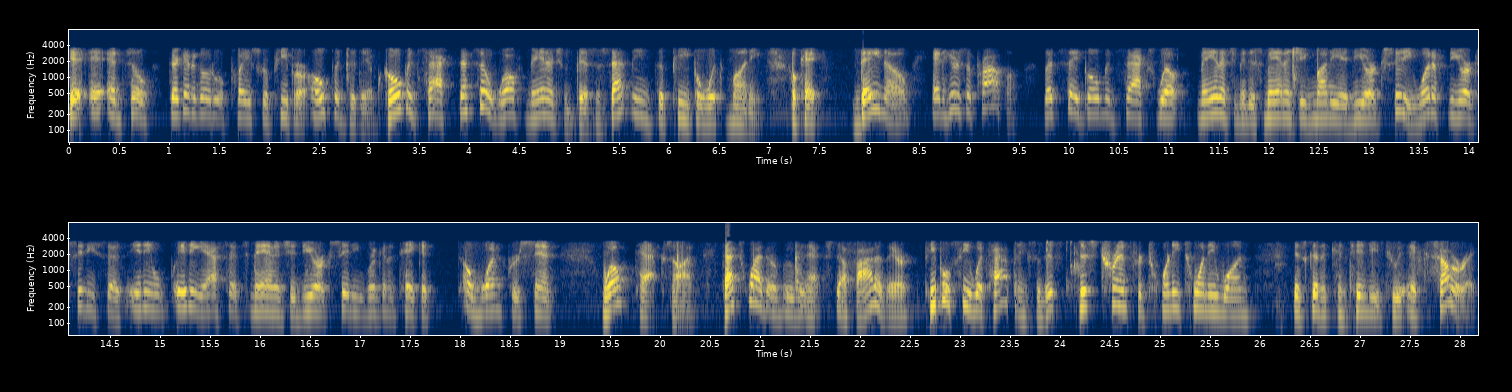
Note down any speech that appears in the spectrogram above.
and so they're going to go to a place where people are open to them. Goldman Sachs, that's a wealth management business. That means the people with money. Okay, they know. And here's the problem. Let's say Goldman Sachs Wealth Management is managing money in New York City. What if New York City says any any assets managed in New York City, we're going to take a one percent wealth tax on. That's why they're moving that stuff out of there. People see what's happening. So this this trend for 2021 is going to continue to accelerate.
